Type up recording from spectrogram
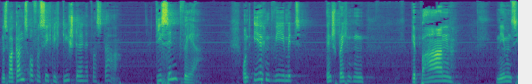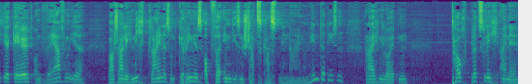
Und es war ganz offensichtlich, die stellen etwas dar. Die sind wer. Und irgendwie mit entsprechenden Gebaren nehmen sie ihr Geld und werfen ihr wahrscheinlich nicht kleines und geringes Opfer in diesen Schatzkasten hinein. Und hinter diesen reichen Leuten taucht plötzlich eine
